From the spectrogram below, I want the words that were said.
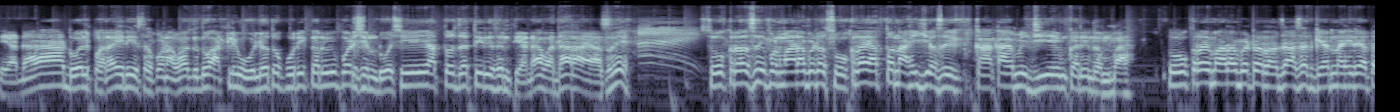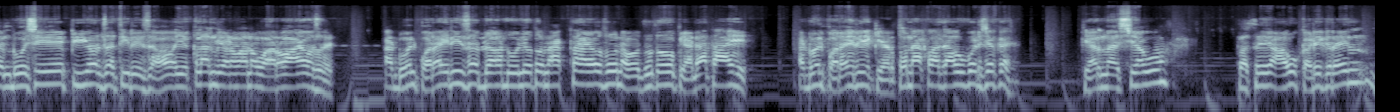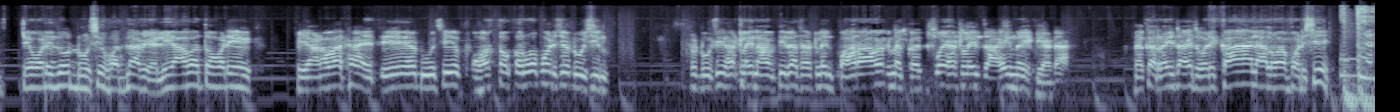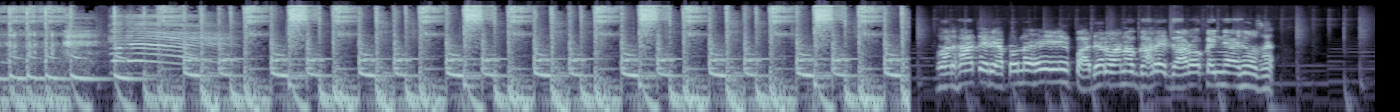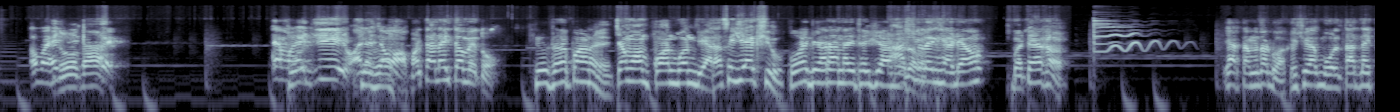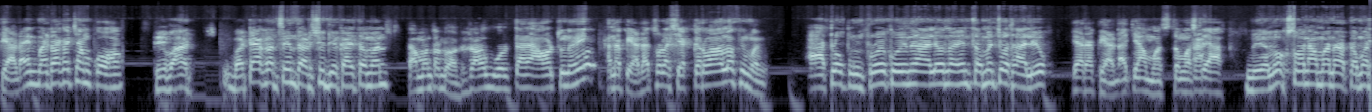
પેડા ડોલ ભરાઈ રહી પણ હવે કીધું આટલી ઓલ્યો તો પૂરી કરવી પડશે ને, ડોશી આજ તો જતી રહી ને પેડા વધારે આવ્યા છે. છોકરા છે, પણ મારા બેટા છોકરા આજ તો નાહી જશે કાકા અમે જીએ એમ કરીને રમવા. છોકરા મારા બેટા રજા છે ઘેર નાહી રહ્યા તને ડોશી પિયર જતી રહી છે, હવે એકલા વેણવાનો વારો આવ્યો છે. આ ડોલ ભરાઈ રહી છે ડોલ્યો તો નાખતા આવ્યો છું ને, હજુ તો પેડા થાય. આ ડોલ ભરાઈ રહી, ઘેર તો નાખવા જવું પડશે કે? ઘેર નાસી આવું? પછી આવું કડીક રહીને તે વળી જો ડોસી હોદના વહેલી આવે તો વળી વેણવા થાય. તે ડોસી ફોસ તો કરવો પડશે ડોસી તો ડોસી હટલાઈને આવતી રહે હટલાઈને પાર આવે કે ને કોઈ હટલાઈને જાય નહીં ભેડા નકર રહી જાય તો વળી કાલ હાલવા પડશે. વરસાદે રહેતો નહીં, પાદરવાનો ઘરે ગારો કઈને આવ્યો છે. કા. એ ભાઈજી અને ચમ ભણતા નહીં તમે તો. શું છે પણ? ચમ આમ કોન બોન બેરા થઈ જાય શું? કોઈ બેરા નહીં થઈ ગયા આ શું લઈને હેડ્યા હો? બટાકા. યાર તમે તો ડોક્ટર સિવાય બોલતા જ નહીં. પેડા ને બટાકા ચમ કહો? તે વાત બટાકા છે ને તડશું દેખાય તમને. તમને તો ડોક્ટર બોલતા આવડતું નહીં. અને પેડા થોડા ચેક કરવા આલો કે મને? આટલો પૂંપરો કોઈને આલ્યો નહીં તમે ચો થાલ્યો યાર પેડા ક્યાં મસ્ત મસ્ત આ. મેલો સોના મના તમને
